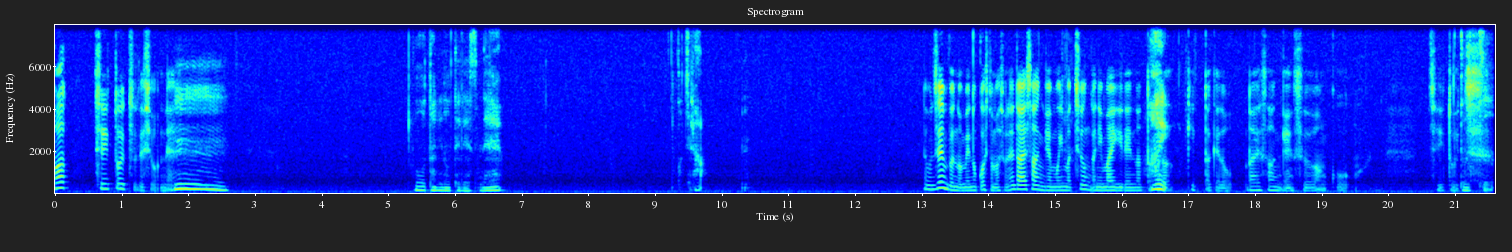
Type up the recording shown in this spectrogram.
はチートイツでしょううね。ーん。大谷の手ですね。こちら。でも全部の目残してますよね。第三弦も今チュンが二枚切れになったかはい。ら切ったけど、第三弦数アンコチートイツ。ドイツ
